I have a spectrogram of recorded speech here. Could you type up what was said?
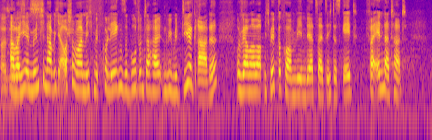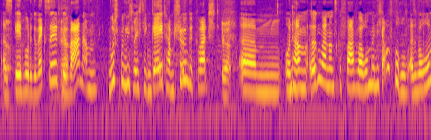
Also Aber hier in München habe ich auch schon mal mich mit Kollegen so gut unterhalten wie mit dir gerade. Und wir haben überhaupt nicht mitbekommen, wie in der Zeit sich das Gate verändert hat. Also das Gate wurde gewechselt. Wir Ja. waren am ursprünglich richtigen Gate, haben schön gequatscht Ja. ähm, und haben irgendwann uns gefragt, warum wir nicht aufgerufen, also warum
